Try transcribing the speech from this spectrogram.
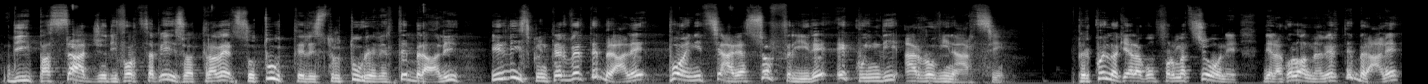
di passaggio di forza peso attraverso tutte le strutture vertebrali, il disco intervertebrale può iniziare a soffrire e quindi a rovinarsi. Per quello che è la conformazione della colonna vertebrale,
